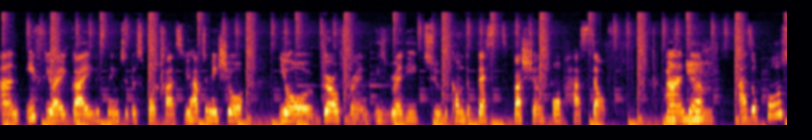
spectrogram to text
And if you are a guy listening to this podcast, you have to make sure your girlfriend is ready to become the best version of herself. And um, as opposed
